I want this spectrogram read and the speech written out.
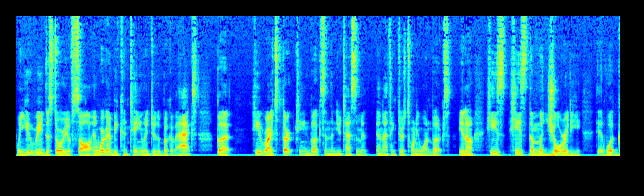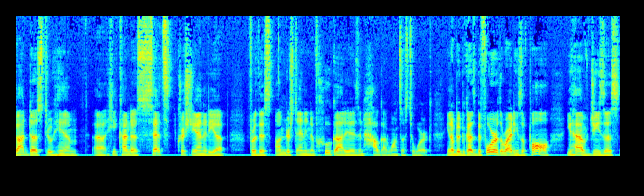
When you read the story of Saul, and we're going to be continuing through the book of Acts, but he writes 13 books in the New Testament, and I think there's 21 books. You know, he's he's the majority. What God does through him, uh, he kind of sets Christianity up for this understanding of who God is and how God wants us to work. You know, because before the writings of Paul, you have Jesus,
